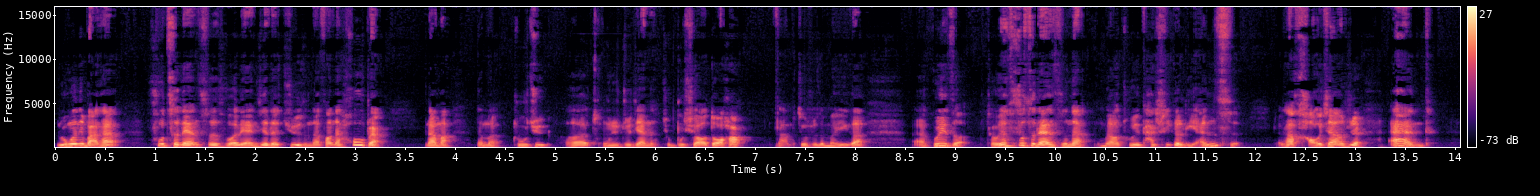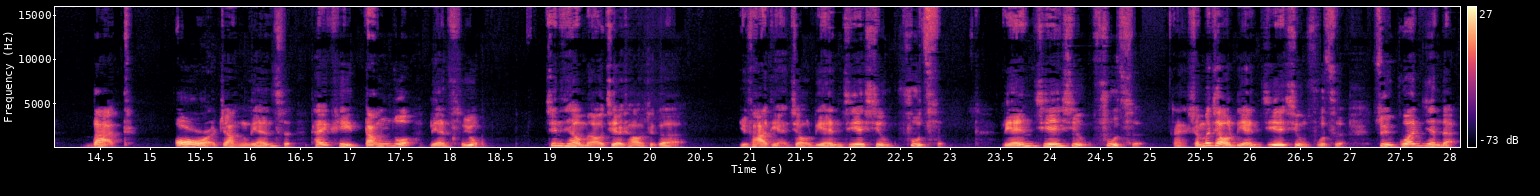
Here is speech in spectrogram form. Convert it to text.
如果你把它副词连词所连接的句子呢放在后边，那么那么主句和从句之间呢就不需要逗号，那么就是这么一个。呃，规则首先，副词连词呢，我们要注意，它是一个连词，它好像是 and、but、or 这样的连词，它也可以当做连词用。今天我们要介绍这个语法点叫连接性副词。连接性副词，哎，什么叫连接性副词？最关键的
